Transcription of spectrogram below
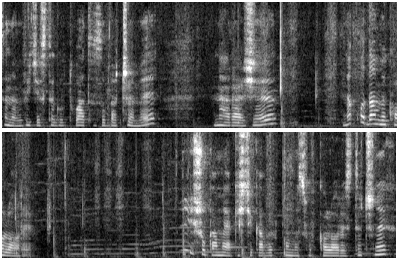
Co nam wyjdzie z tego tła, to zobaczymy. Na razie nakładamy kolory. I szukamy jakichś ciekawych pomysłów kolorystycznych.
